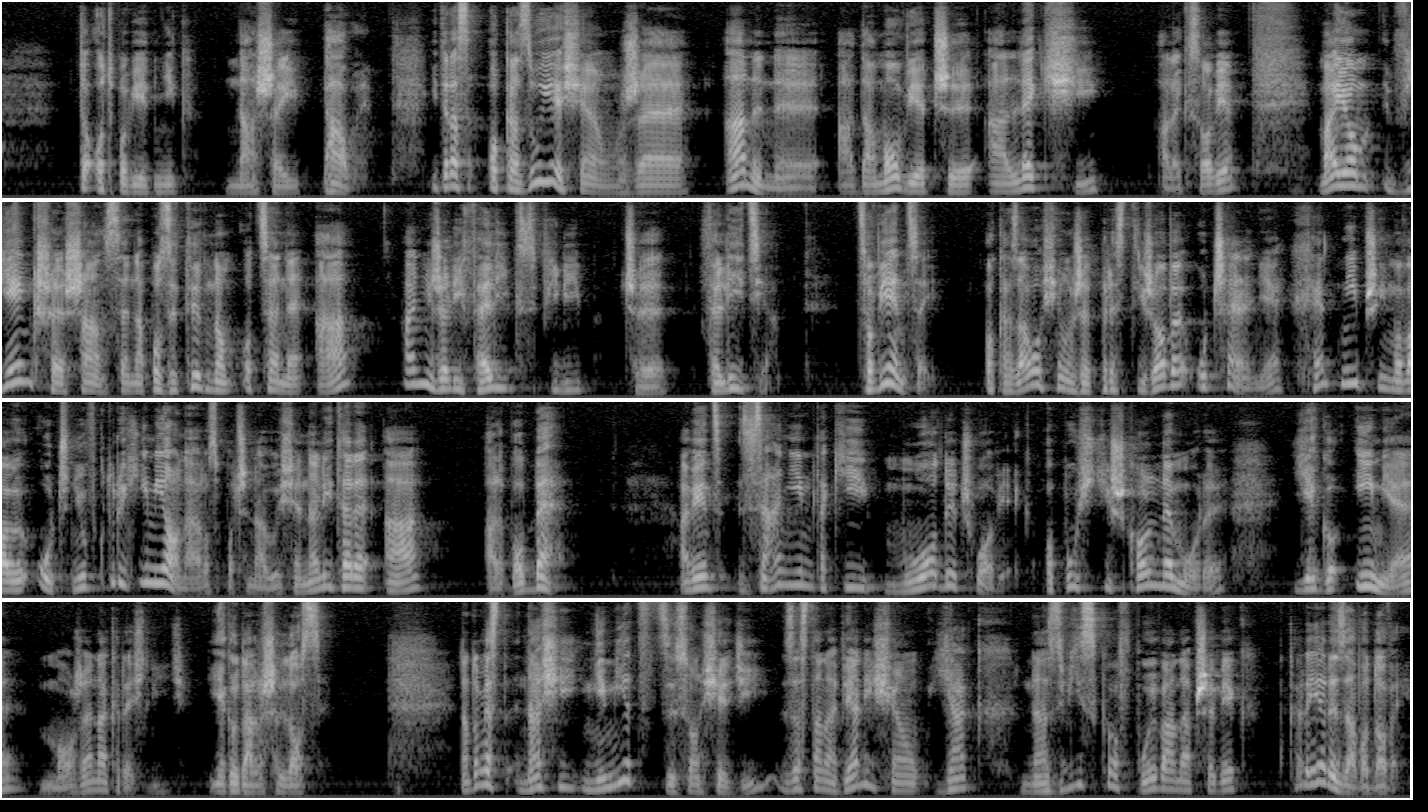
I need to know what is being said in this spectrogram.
to odpowiednik naszej pały. I teraz okazuje się, że Anny, Adamowie czy Aleksi, Aleksowie, mają większe szanse na pozytywną ocenę A, aniżeli Felix, Filip czy Felicja. Co więcej, okazało się, że prestiżowe uczelnie chętniej przyjmowały uczniów, których imiona rozpoczynały się na literę A albo B. A więc zanim taki młody człowiek opuści szkolne mury, jego imię może nakreślić jego dalsze losy. Natomiast nasi niemieccy sąsiedzi zastanawiali się, jak nazwisko wpływa na przebieg kariery zawodowej.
